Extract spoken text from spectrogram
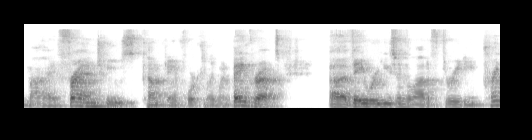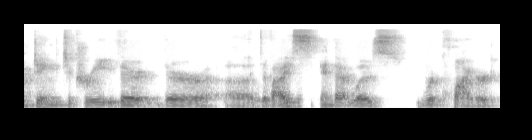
my friend whose company unfortunately went bankrupt, uh, they were using a lot of 3D printing to create their their uh, device, and that was required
